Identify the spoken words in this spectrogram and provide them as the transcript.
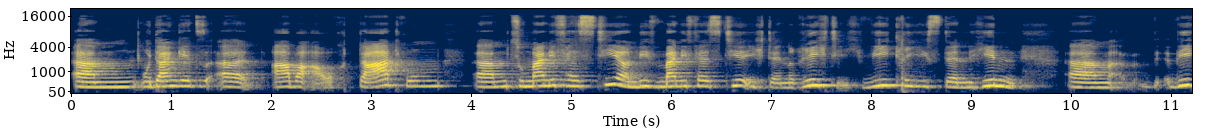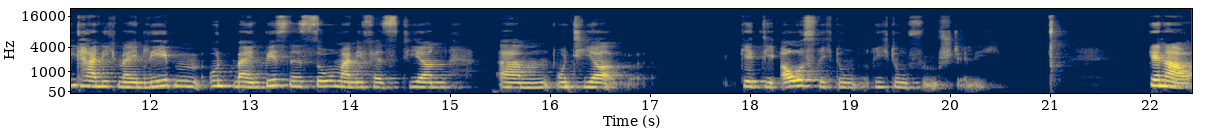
Ähm, und dann geht es äh, aber auch darum, ähm, zu manifestieren. Wie manifestiere ich denn richtig? Wie kriege ich es denn hin? Ähm, wie kann ich mein Leben und mein Business so manifestieren? Ähm, und hier geht die Ausrichtung Richtung fünfstellig. Genau,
